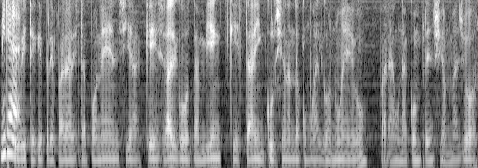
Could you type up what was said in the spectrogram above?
Mira, tuviste que preparar esta ponencia, que es algo también que está incursionando como algo nuevo para una comprensión mayor,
